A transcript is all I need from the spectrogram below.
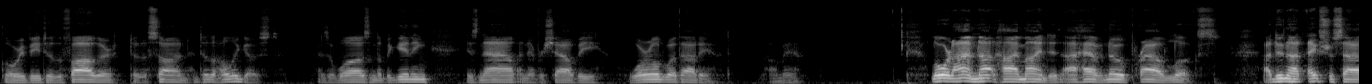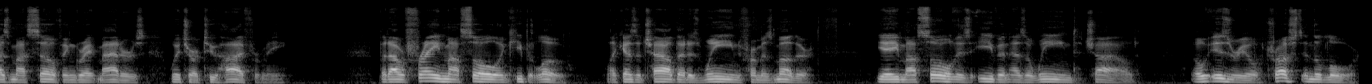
Glory be to the Father, to the Son, and to the Holy Ghost, as it was in the beginning, is now, and ever shall be, world without end. Amen. Lord, I am not high minded, I have no proud looks. I do not exercise myself in great matters which are too high for me. But I refrain my soul and keep it low, like as a child that is weaned from his mother. Yea, my soul is even as a weaned child. O Israel, trust in the Lord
